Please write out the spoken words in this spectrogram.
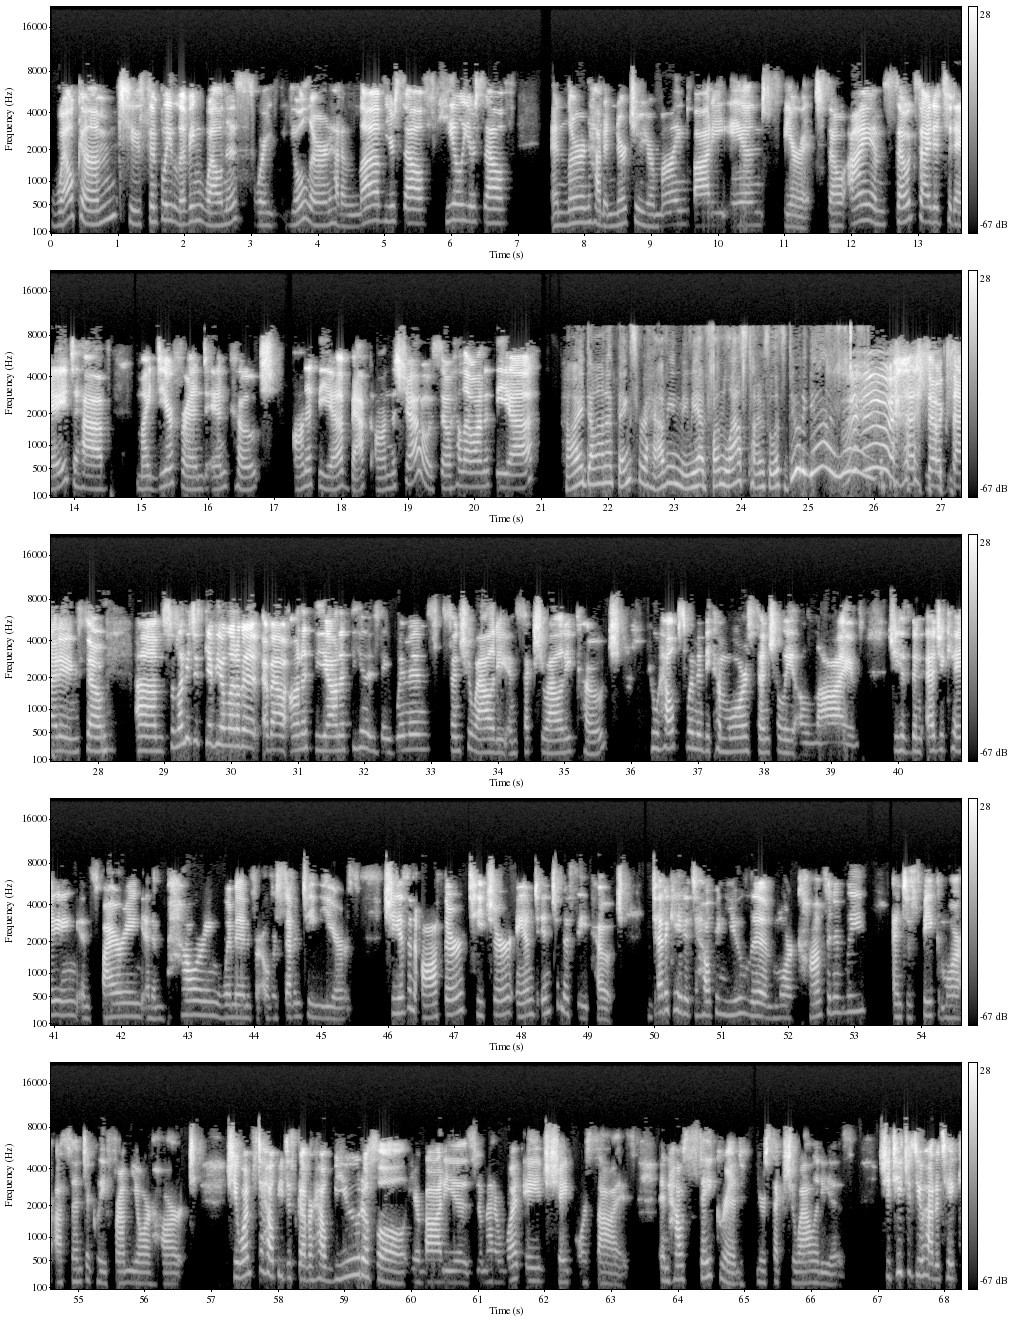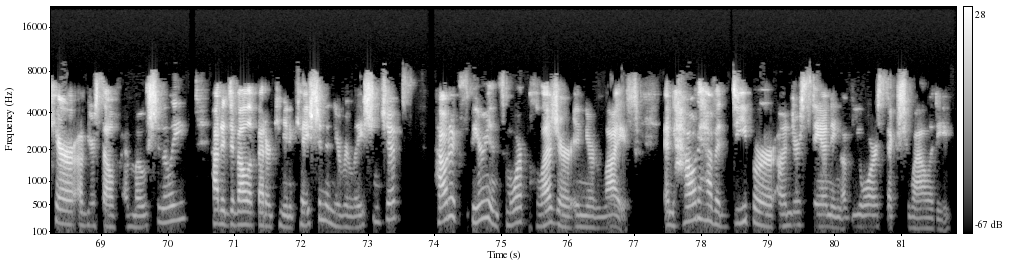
Welcome to Simply Living Wellness, where you'll learn how to love yourself, heal yourself, and learn how to nurture your mind, body, and spirit. So, I am so excited today to have my dear friend and coach, Anathea, back on the show. So, hello, Anathea. Hi, Donna. Thanks for having me. We had fun last time, so let's do it again. so exciting. So, um, so let me just give you a little bit about Anathea. Anathea is a women's sensuality and sexuality coach who helps women become more sensually alive. She has been educating, inspiring, and empowering women for over 17 years. She is an author, teacher, and intimacy coach dedicated to helping you live more confidently and to speak more authentically from your heart. She wants to help you discover how beautiful your body is, no matter what age, shape, or size, and how sacred your sexuality is. She teaches you how to take care of yourself emotionally, how to develop better communication in your relationships, how to experience more pleasure in your life, and how to have a deeper understanding of your sexuality.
